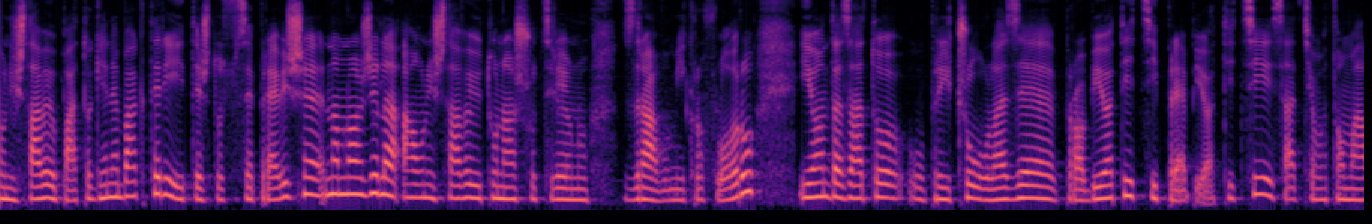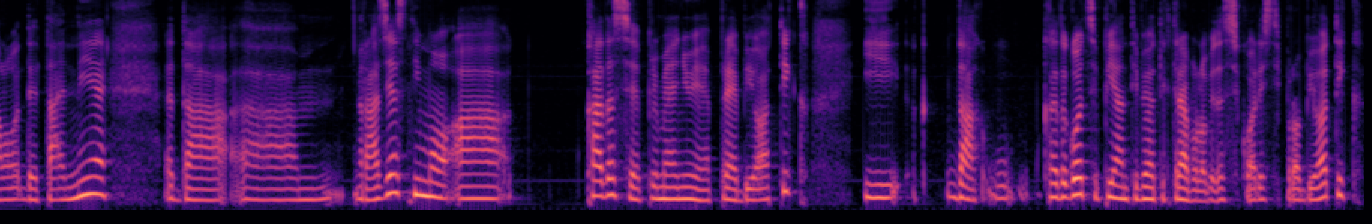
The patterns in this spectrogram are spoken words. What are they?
uništavaju patogene bakterije i te što su se previše namnožile, a uništavaju tu našu crevnu zdravu mikrofloru i onda zato u priču ulaze probiotici, prebiotici, sad ćemo to malo detaljnije da a, razjasnimo, a kada se primenjuje prebiotik i da, kada god se pije antibiotik trebalo bi da se koristi probiotik,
